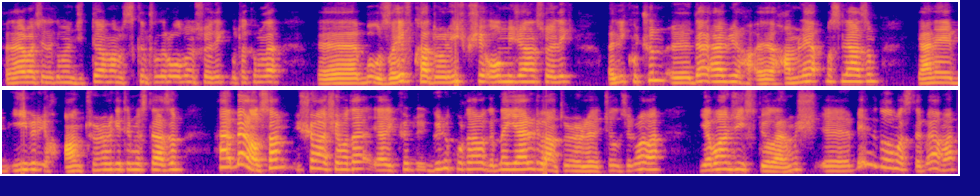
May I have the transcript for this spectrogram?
Fenerbahçe takımının ciddi anlamda sıkıntıları olduğunu söyledik. Bu takımla bu zayıf kadroyla hiçbir şey olmayacağını söyledik. Ali Koç'un e, derhal bir e, hamle yapması lazım. Yani iyi bir antrenör getirmesi lazım. Ha ben olsam şu aşamada yani kötü, günü kurtarmak adına yerli bir antrenörle çalışırım ama yabancı istiyorlarmış. E, belli de olmaz tabii ama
